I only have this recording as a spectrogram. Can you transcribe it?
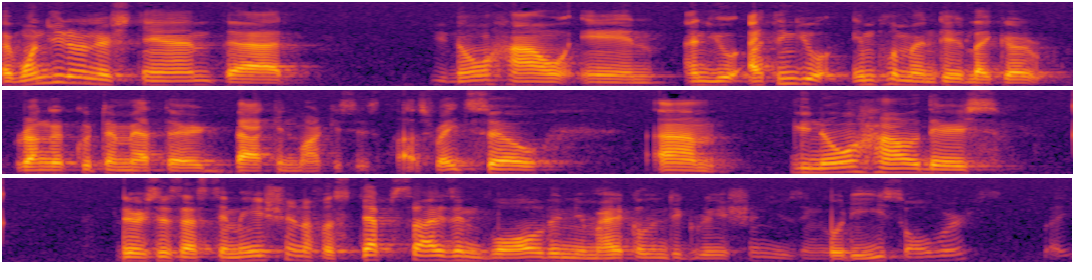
I want you to understand that you know how in, and you, I think you implemented like a Runge-Kutta method back in Marcus's class, right? So um, you know how there's, there's this estimation of a step size involved in numerical integration using ODE solvers, right?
